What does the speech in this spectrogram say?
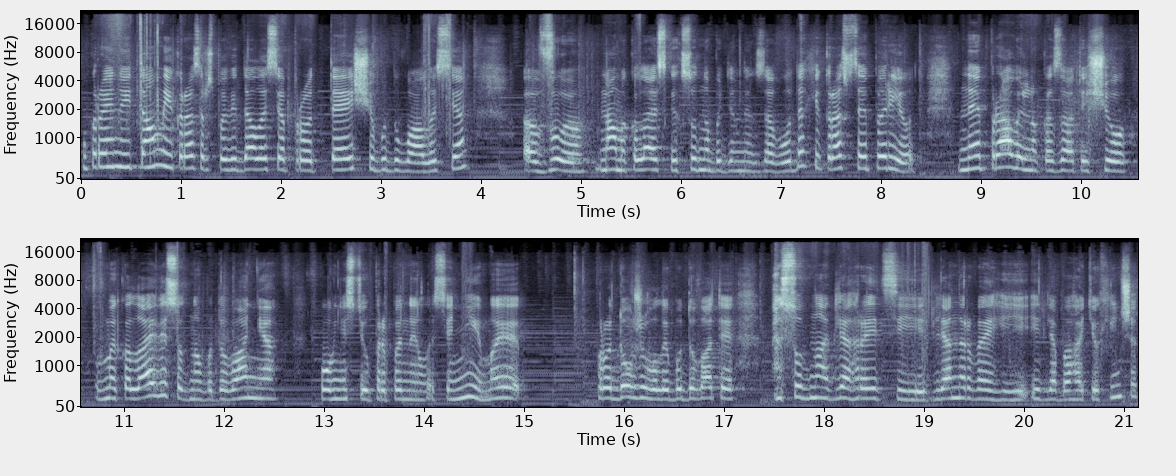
України. І там якраз розповідалося про те, що будувалося е, в на Миколаївських суднобудівних заводах якраз в цей період. Неправильно казати, що в Миколаєві суднобудування повністю припинилося. Ні, ми продовжували будувати судна для Греції, для Норвегії і для багатьох інших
